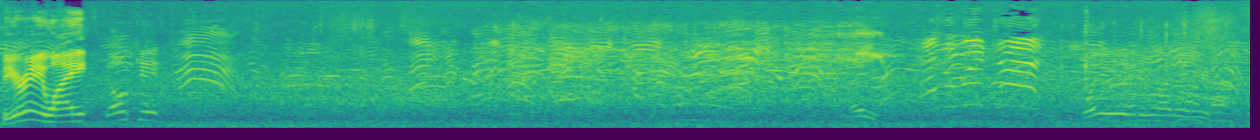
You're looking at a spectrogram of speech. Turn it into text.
Be ready, White. Go. Way to the right over here.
